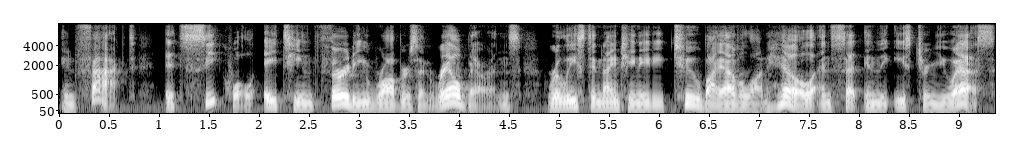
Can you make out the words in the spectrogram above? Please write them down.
In fact, its sequel, 1830 Robbers and Rail Barons, released in 1982 by Avalon Hill and set in the eastern US,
